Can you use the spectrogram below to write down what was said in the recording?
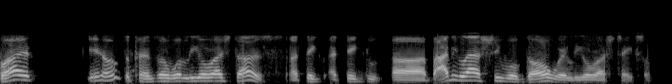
right. But you know, depends on what Lio Rush does. I think I think uh, Bobby Lashley will go where Lio Rush takes him.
